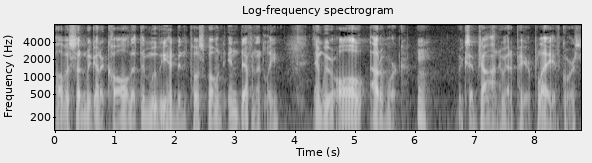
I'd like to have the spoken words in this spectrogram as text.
all of a sudden, we got a call that the movie had been postponed indefinitely, and we were all out of work, except John, who had a pay or play, of course.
